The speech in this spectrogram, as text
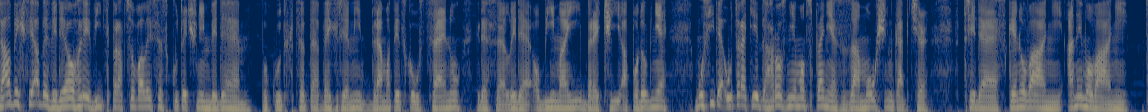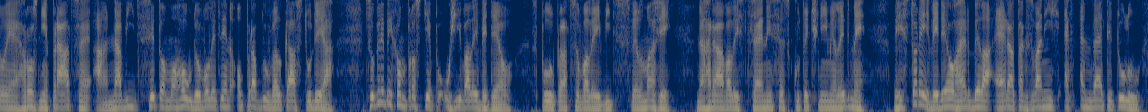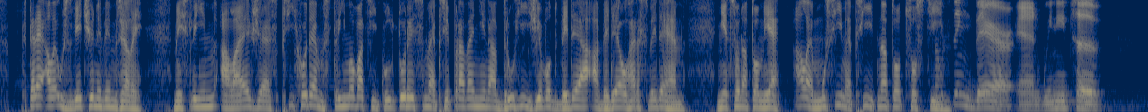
Přál bych si, aby videohry víc pracovaly se skutečným videem. Pokud chcete ve hře mít dramatickou scénu, kde se lidé objímají, brečí a podobně, musíte utratit hrozně moc peněz za motion capture, 3D skenování, animování. To je hrozně práce a navíc si to mohou dovolit jen opravdu velká studia. Co kdybychom prostě používali video, spolupracovali víc s filmaři, nahrávali scény se skutečnými lidmi. V historii videoher byla éra tzv. FMV titulů, které ale už z kořeny vymřely. Myslím ale, že s příchodem streamovací kultury jsme připraveni na druhý život videa a videoher s videem. Něco na tom je, ale musíme přijít na to, co s tím.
